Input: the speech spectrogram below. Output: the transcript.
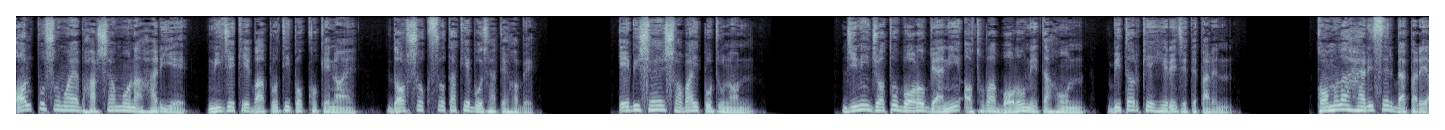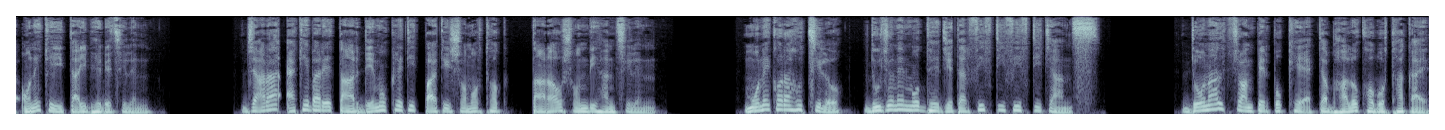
অল্প সময়ে ভারসাম্য না হারিয়ে নিজেকে বা প্রতিপক্ষকে নয়, দর্শক শ্রোতাকে বোঝাতে হবে। এ বিষয়ে সবাই পটু নন। যিনি যত বড় জ্ঞানী অথবা বড় নেতা হন, বিতর্কে হেরে যেতে পারেন। কমলা হ্যারিসের ব্যাপারে অনেকেই তাই ভেবেছিলেন। যারা একেবারে তার ডেমোক্রেটিক পার্টির সমর্থক, তাঁরাও সন্দিহান ছিলেন। মনে করা হচ্ছিল, দুজনের মধ্যে জেতার ফিফটি ফিফটি চান্স। ডোনাল্ড ট্রাম্পের পক্ষে একটা ভালো খবর থাকায়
